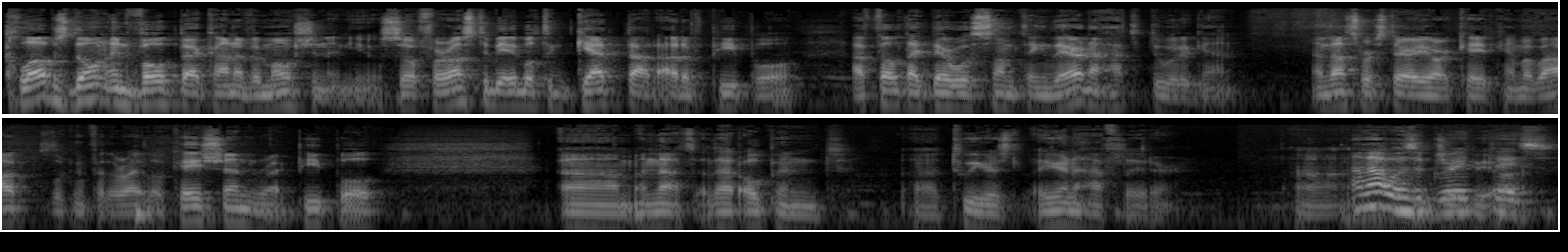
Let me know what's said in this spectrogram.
clubs don't invoke that kind of emotion in you. So for us to be able to get that out of people, I felt like there was something there, and I had to do it again. And that's where Stereo Arcade came about. Was looking for the right location, right people, um, and that that opened uh, two years, a year and a half later. Uh, and that was a great JBR. place.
